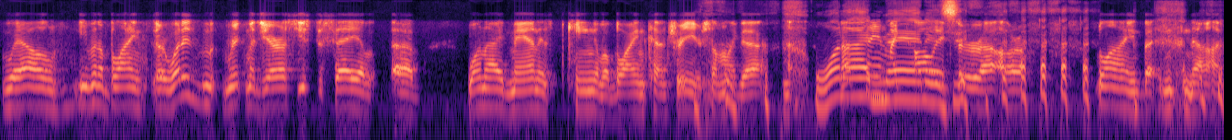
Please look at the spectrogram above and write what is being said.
Well, even a blind, or what did Rick Majerus used to say? Uh, one-eyed man is king of a blind country or something like that. one-eyed man is are, uh, are blind, but no.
